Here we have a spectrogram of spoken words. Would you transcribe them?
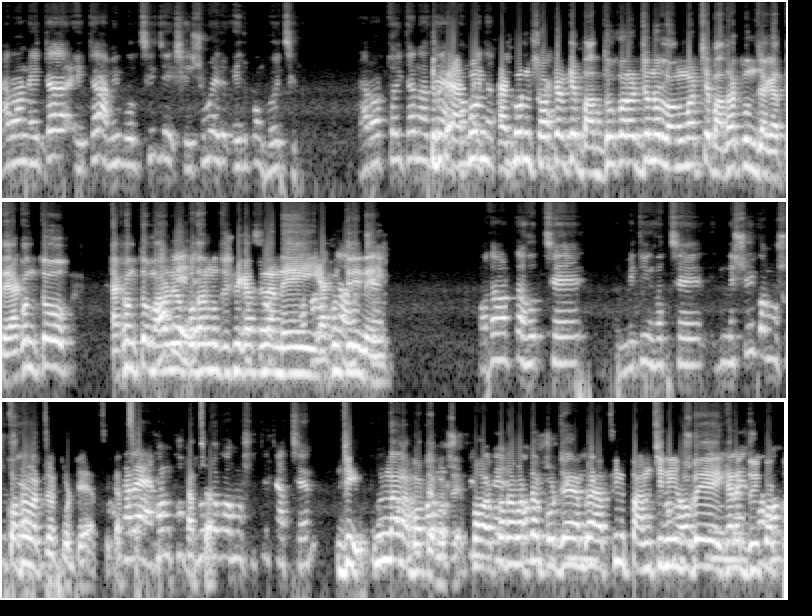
কারণ এটা এটা আমি বলছি যে সেই সময় এরকম হয়েছিল। তার অর্থ এটা না যে এখন এখন সরকারকে বাধ্য করার জন্য লং মার্চে বাধা কোন জায়গাতে? এখন তো এখন তো মাননীয় প্রধানমন্ত্রী শেখ হাসিনা নেই এখন তিনি নেই। কথাবার্তা হচ্ছে মিটিং হচ্ছে নিশ্চয়ই কর্মসূচি কথাবার্তার পর্যায়ে আছে। আছে। এখন খুব আচ্ছা। দ্রুত কর্মসূচি চাচ্ছেন। জি না না বটে বটে। কথাবার্তার পর্যায়ে আমরা আছি পাঞ্চিনি হবে এখানে দুই পক্ষ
